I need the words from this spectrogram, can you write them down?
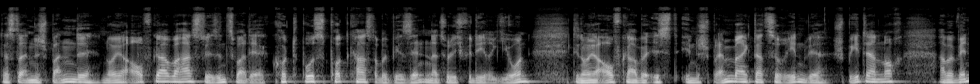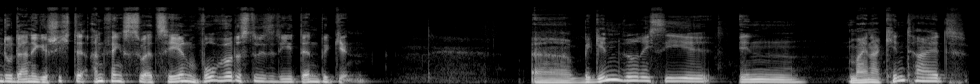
dass du eine spannende neue Aufgabe hast. Wir sind zwar der Cottbus Podcast, aber wir senden natürlich für die Region. Die neue Aufgabe ist in Spremberg. Dazu reden wir später noch. Aber wenn du deine Geschichte anfängst zu erzählen, wo würdest du sie denn beginnen? Äh, beginnen würde ich sie in meiner Kindheit,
